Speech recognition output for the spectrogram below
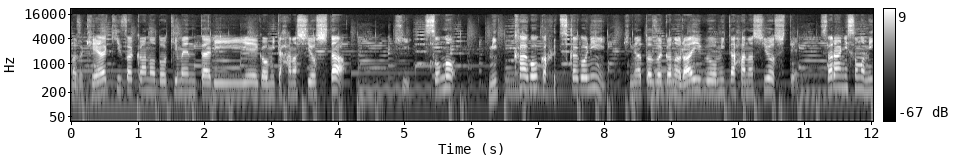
まず、欅坂のドキュメンタリー映画を見た話をした日、その3日後か2日後に日向坂のライブを見た話をしてさらにその3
